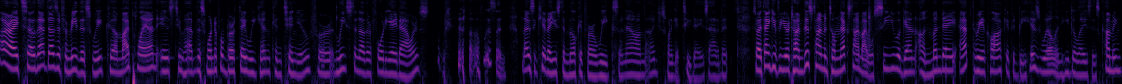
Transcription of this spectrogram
All right, so that does it for me this week. Uh, my plan is to have this wonderful birthday weekend continue for at least another 48 hours. Listen, when I was a kid, I used to milk it for a week, so now I'm, I just want to get two days out of it. So I thank you for your time this time. Until next time, I will see you again on Monday at 3 o'clock, if it be His will and He delays His coming.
